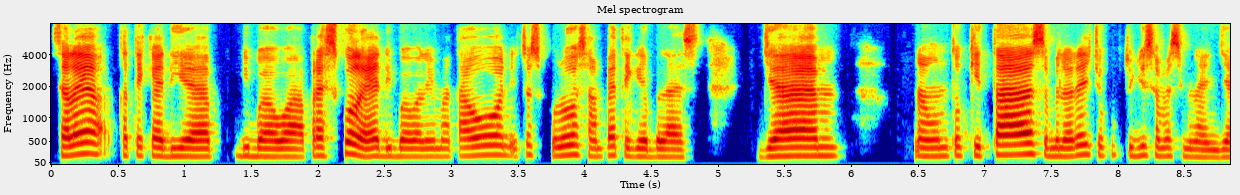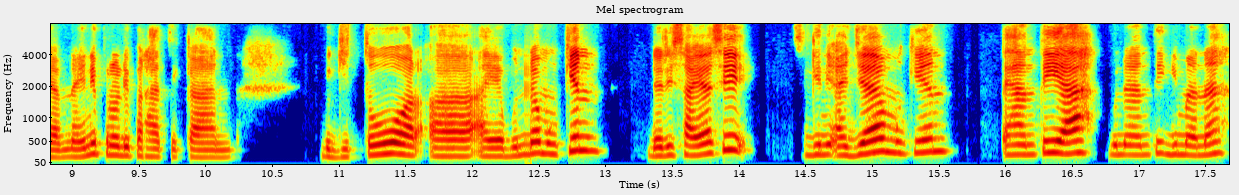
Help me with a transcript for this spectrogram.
misalnya ketika dia di bawah preschool ya di bawah lima tahun itu 10 sampai 13 jam. Nah, untuk kita sebenarnya cukup 7 sampai 9 jam. Nah, ini perlu diperhatikan. Begitu uh, Ayah Bunda mungkin dari saya sih segini aja mungkin Teh Hanti ya. Bunda Hanti gimana?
